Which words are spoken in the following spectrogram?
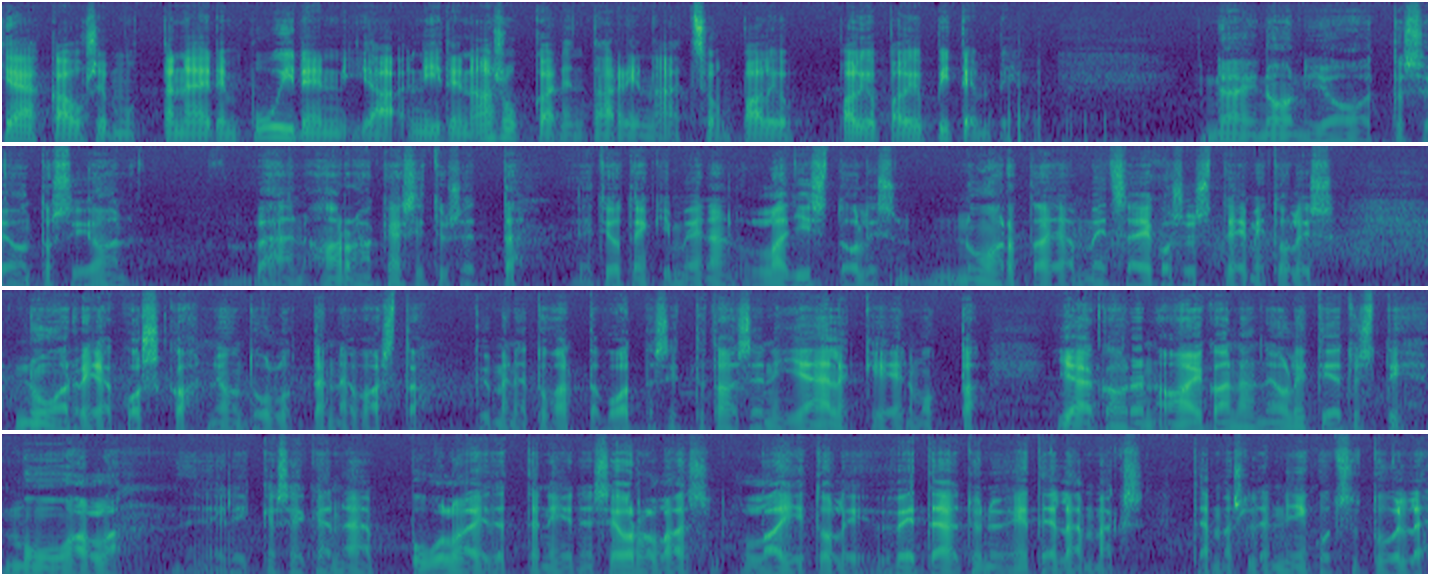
jääkausi, mutta näiden puiden ja niiden asukkaiden tarina, että se on paljon, paljon, paljon pitempi. Näin on joo, että se on tosiaan vähän harhakäsitys, että, että jotenkin meidän lajisto olisi nuorta ja metsäekosysteemit olisi nuoria, koska ne on tullut tänne vasta 10 000 vuotta sitten tai sen jälkeen, mutta jääkauden aikana ne oli tietysti muualla, eli sekä nämä puulajit että niiden seuralaislajit oli vetäytynyt etelämmäksi tämmöisille niin kutsutuille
